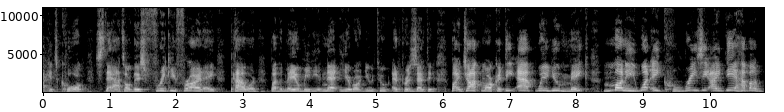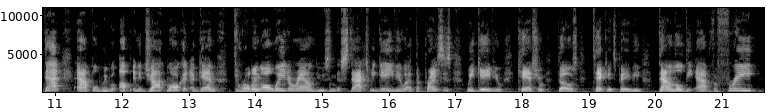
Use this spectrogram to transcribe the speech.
Brackets Cork stats on this Freaky Friday, powered by the Mayo Media Net here on YouTube and presented by Jock Market, the app where you make money. What a crazy idea! How about that, Apple? We were up in the Jock Market again, throwing our weight around, using the stacks we gave you at the prices we gave you, cashing those tickets, baby. Download the app for free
